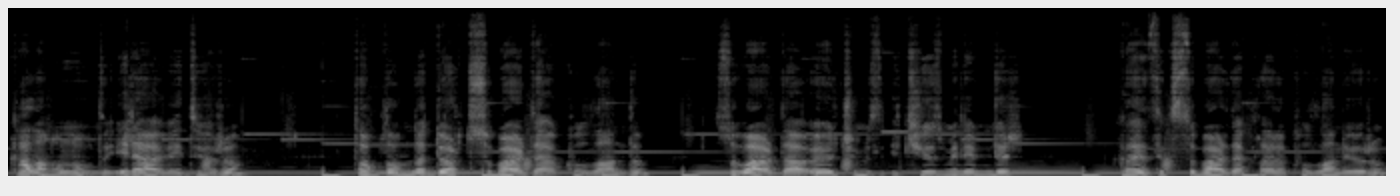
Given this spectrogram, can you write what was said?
Kalan unumu da ilave ediyorum. Toplamda 4 su bardağı kullandım. Su bardağı ölçümüz 200 milimdir. Klasik su bardakları kullanıyorum.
